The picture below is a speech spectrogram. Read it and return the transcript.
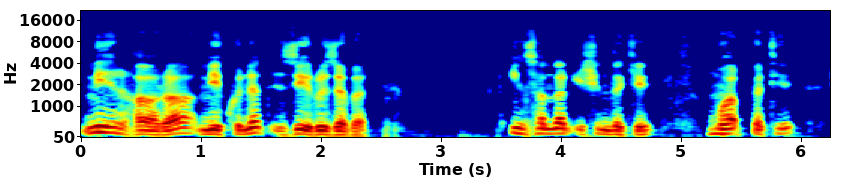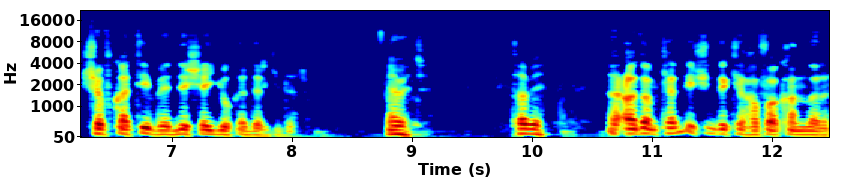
Mihara mikunet zirü zeber. İnsanların içindeki muhabbeti, şefkati ve neşeyi yok eder gider. Evet. Tabii. Adam kendi içindeki hafakanları,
